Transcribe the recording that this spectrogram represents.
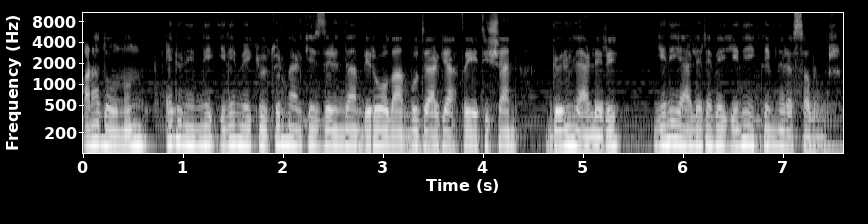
Anadolu'nun en önemli ilim ve kültür merkezlerinden biri olan bu dergahta yetişen gönül erleri yeni yerlere ve yeni iklimlere salınır.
